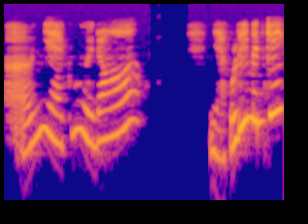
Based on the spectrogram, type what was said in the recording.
ở nhà của người đó. Nhà của Lý Minh Triết?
